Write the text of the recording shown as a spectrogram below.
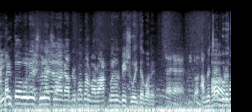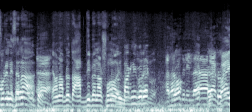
আপনার তো মনে হয় শোনাই সোহাগ আপনার কপাল ভালো আট মনের বেশি হইতে পারে। হ্যাঁ হ্যাঁ? আপনি চার করে চলে নিছে না? হ্যাঁ। এখন আপনি তো হাত দিবেন আর শোনা হইবে আলহামদুলিল্লাহ। ভাই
